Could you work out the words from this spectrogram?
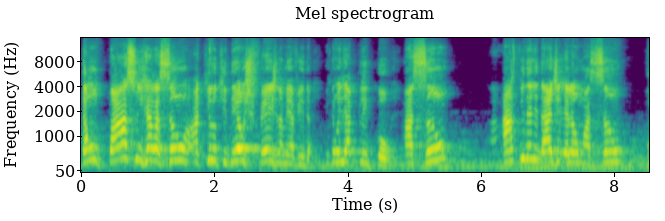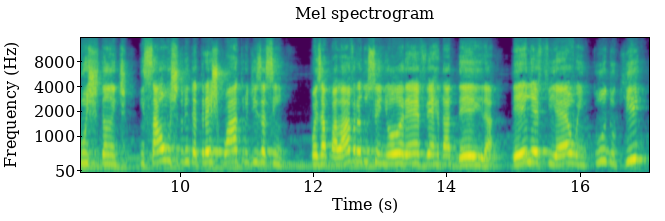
dar um passo em relação àquilo que Deus fez na minha vida". Então ele aplicou. A ação a fidelidade, ela é uma ação constante. Em Salmos 33, 4 diz assim: Pois a palavra do Senhor é verdadeira, ele é fiel em tudo que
